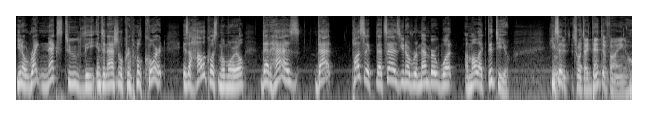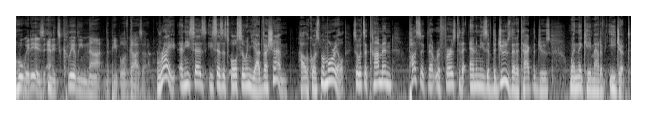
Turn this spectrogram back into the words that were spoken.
You know, right next to the International Criminal Court is a Holocaust memorial that has that pusik that says, you know, remember what Amalek did to you. He So, said, so it's identifying who it is, and it's clearly not the people of Gaza. right. And he says he says it's also in Yad Vashem, Holocaust Memorial. So it's a common pusik that refers to the enemies of the Jews that attacked the Jews when they came out of Egypt.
